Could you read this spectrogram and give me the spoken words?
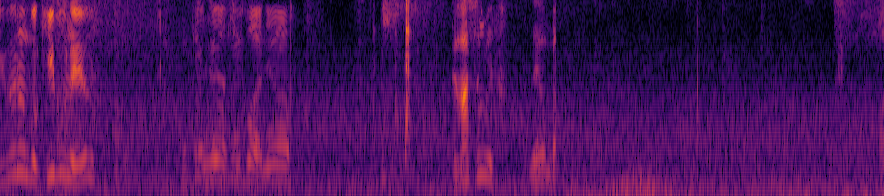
이거는 뭐 기분이에요 아니야 기부 아니야. 들어갔습니다 내가 마... 아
